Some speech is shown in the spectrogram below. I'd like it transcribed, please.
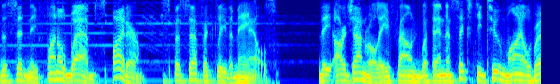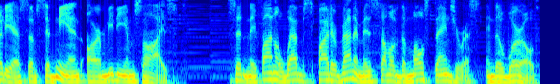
the Sydney funnel web spider, specifically the males. They are generally found within a 62-mile radius of Sydney and are medium-sized. Sydney funnel web spider venom is some of the most dangerous in the world.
